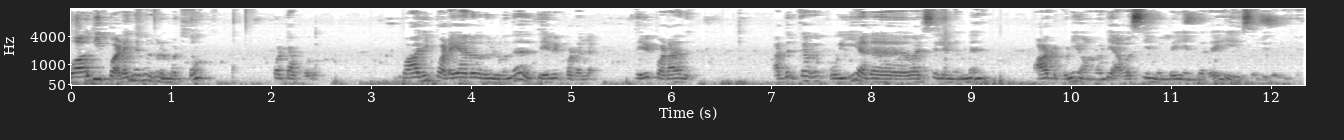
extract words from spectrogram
பாதிப்படைந்தவர்கள் மட்டும் போட்டால் போதும். பாதிப்படையாதவர்கள் வந்து அது தேவைப்படலை. தேவைப்படாது. அதற்காக போய் அதை வரிசையில் நின்று ஆர்டர் பண்ணி வாங்க வேண்டிய அவசியம் இல்லை என்பதை சொல்லி வருகிறேன்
